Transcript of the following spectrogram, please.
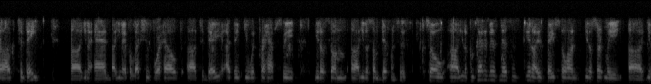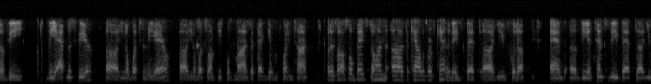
uh, to date. Uh, you know, and uh, you know, if elections were held uh, today, I think you would perhaps see, you know, some uh, you know some differences. So, uh, you know, competitiveness is you know is based on you know certainly uh, you know the the atmosphere uh, you know, what's in the air, uh, you know, what's on people's minds at that given point in time. But it's also based on uh, the caliber of candidates that uh, you put up and uh, the intensity that uh, you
